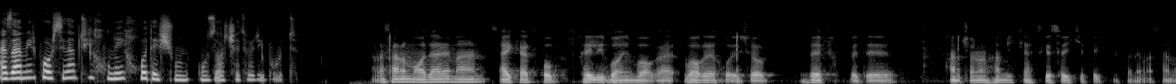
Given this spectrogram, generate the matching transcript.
از امیر پرسیدم توی خونه خودشون اوضاع چطوری بود؟ مثلا مادر من سعی کرد خب خیلی با این واقع, واقع خودش رو وفق بده. همچنان هم یکی از کسایی که فکر می‌کنه مثلا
